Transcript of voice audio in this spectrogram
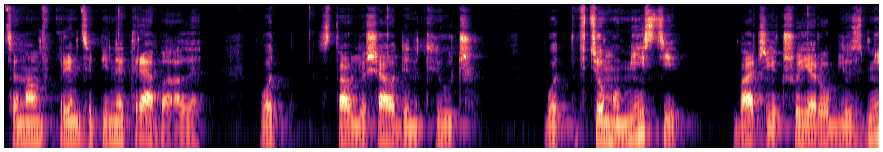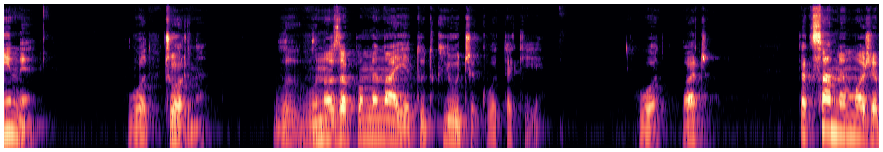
це нам, в принципі, не треба, але от ставлю ще один ключ. От в цьому місці, бач, якщо я роблю зміни. От, чорне. Воно запоминає тут ключик отакий. От, бач? Так само може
